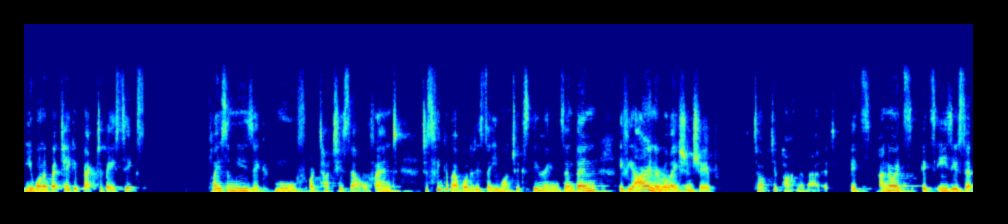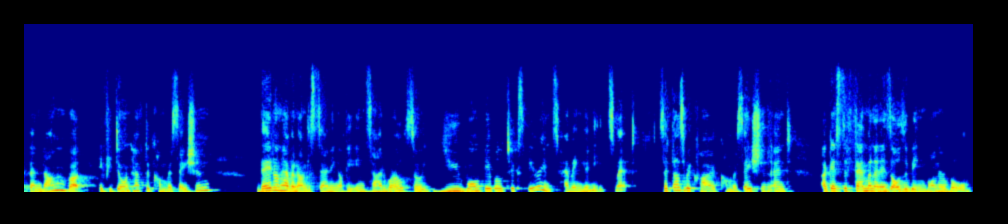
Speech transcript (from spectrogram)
you want to take it back to basics, play some music, move, or touch yourself, and just think about what it is that you want to experience. And then if you are in a relationship, talk to your partner about it. It's I know it's it's easier said than done, but if you don't have the conversation, they don't have an understanding of your inside world, so you won't be able to experience having your needs met. So it does require conversation and I guess the feminine is also being vulnerable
